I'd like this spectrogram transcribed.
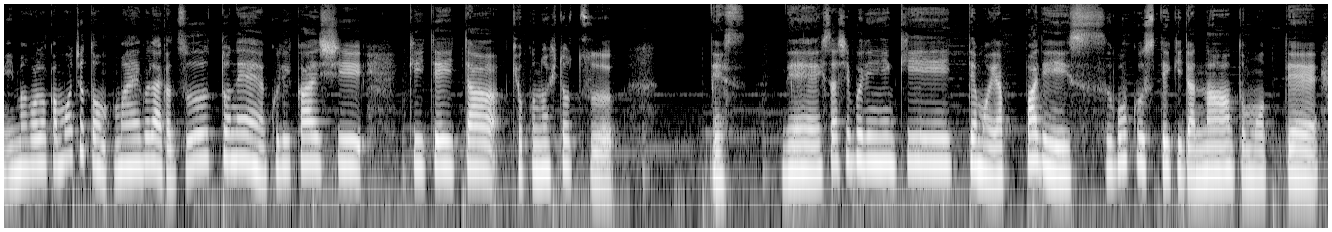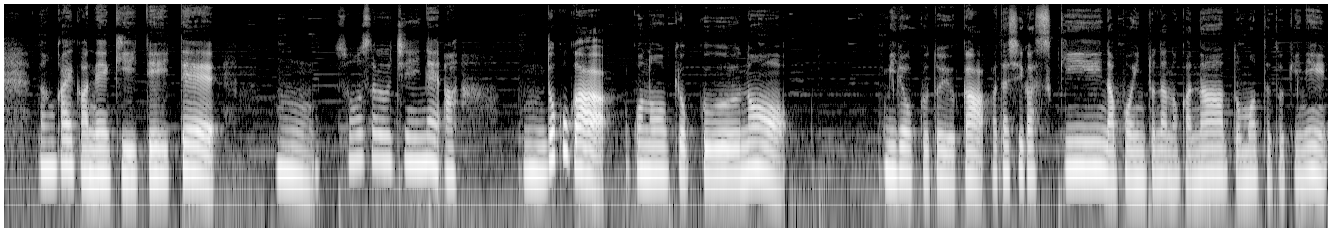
今頃かもうちょっと前ぐらいかずっとね繰り返し聴いていた曲の一つです。で久しぶりに聞いてもやっぱりすごく素敵だなと思って何回かね聞いていて、うん、そうするうちにねあ、うん、どこがこの曲の魅力というか私が好きなポイントなのかなと思った時に、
